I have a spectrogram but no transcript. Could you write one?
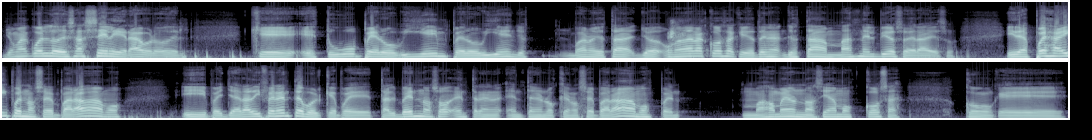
Yo me acuerdo de esa acelerada, brother, que estuvo pero bien, pero bien. Yo bueno, yo estaba, yo, una de las cosas que yo tenía, yo estaba más nervioso era eso. Y después ahí pues nos separábamos y pues ya era diferente porque pues tal vez nosotros, entre, entre los que nos separábamos, pues más o menos no hacíamos cosas como que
